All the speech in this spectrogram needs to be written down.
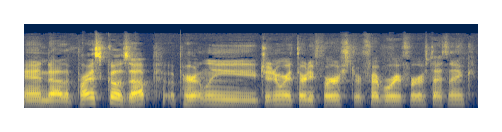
and uh, the price goes up apparently January 31st or February 1st, I think.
